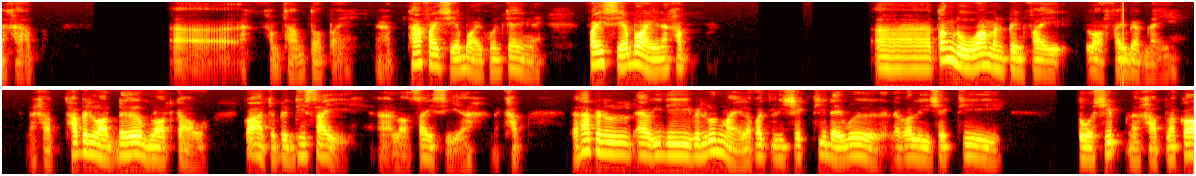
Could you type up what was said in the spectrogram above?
นะครับคำถามต่อไปนะครับ ถ้าไฟเสียบ่อยควรแก้ยังไง?ไฟเสียบ่อยนะครับ ต้องดูว่ามันเป็นไฟหลอดไฟแบบไหนนะครับ ถ้าเป็นหลอดเดิมหลอดเก่า ก็อาจจะเป็นที่ไส้หลอดไส้เสียนะครับ แต่ถ้าเป็น LED เป็นรุ่นใหม่เราก็ recheck ที่ไดเวอร์แล้วก็ recheck ที่ตัวชิปนะครับ แล้วก็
